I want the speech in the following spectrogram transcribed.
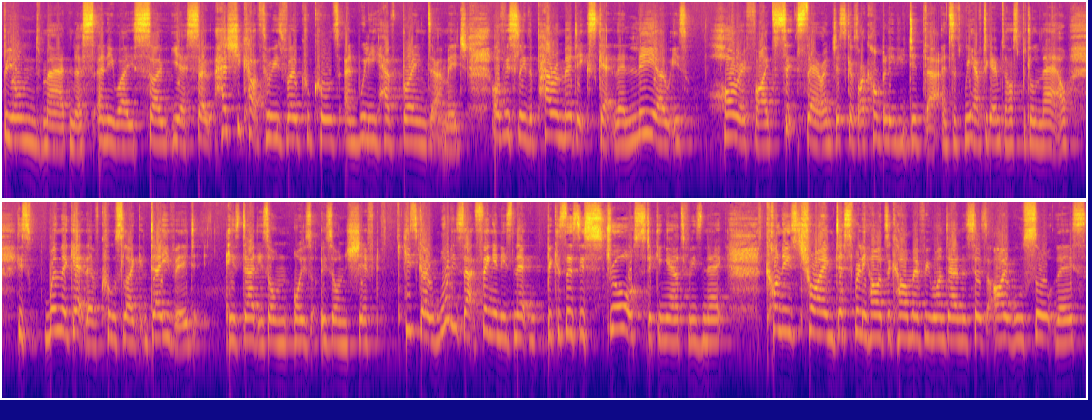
beyond madness, anyway. So, yes, so has she cut through his vocal cords and will he have brain damage? Obviously, the paramedics get there. Leo is horrified, sits there and just goes, I can't believe you did that, and says, We have to get him to hospital now. He's, when they get there, of course, like David, his dad is on is, is on shift. He's going, What is that thing in his neck? Because there's this straw sticking out of his neck. Connie's trying desperately hard to calm everyone down and says, I will sort this.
